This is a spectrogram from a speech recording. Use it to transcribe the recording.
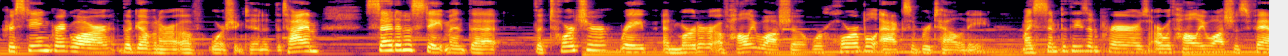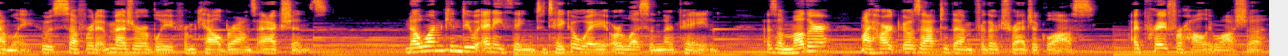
Christine Gregoire, the governor of Washington at the time, said in a statement that the torture, rape, and murder of Holly Washa were horrible acts of brutality. My sympathies and prayers are with Holly Washa's family, who has suffered immeasurably from Cal Brown's actions. No one can do anything to take away or lessen their pain. As a mother, my heart goes out to them for their tragic loss. I pray for Holly Washa.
